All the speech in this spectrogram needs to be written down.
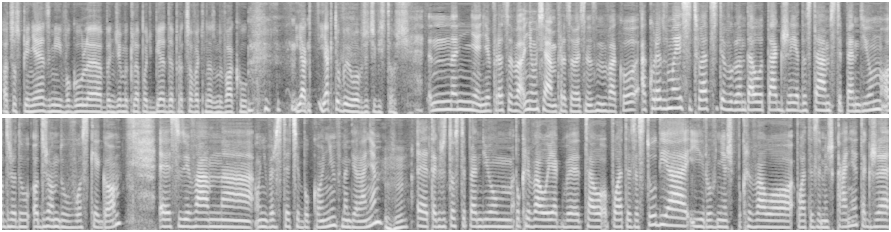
a co z pieniędzmi w ogóle, będziemy klepać biedę, pracować na zmywaku. Jak, jak to było w rzeczywistości? No nie, nie pracowałam, nie musiałam pracować na zmywaku. Akurat w mojej sytuacji to wyglądało tak, że ja dostałam stypendium od rządu, od rządu włoskiego. E, studiowałam na Uniwersytecie Bocconi w Mediolanie, Mhm. e, także to stypendium pokrywało jakby całą opłatę za studia i również pokrywało opłatę za mieszkanie, także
